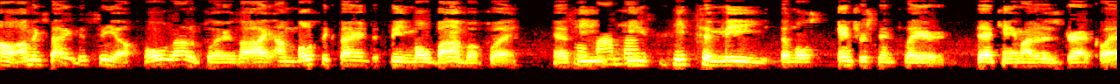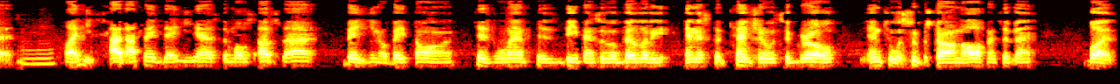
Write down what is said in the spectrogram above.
Oh, I'm excited to see a whole lot of players. I, I'm most excited to see Mo Bamba play, as Mo he Bamba? he's he's to me the most interesting player that came out of this draft class. Mm-hmm. Like he, I, I think that he has the most upside, based you know, based on his length, his defensive ability, and his potential to grow into a superstar on the offensive end. But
